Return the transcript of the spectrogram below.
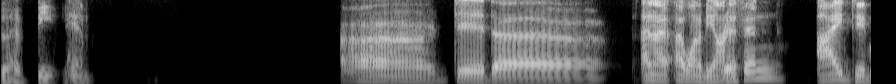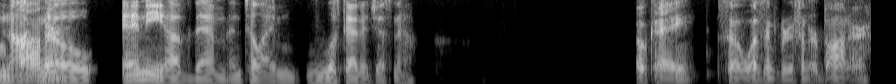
who have beaten him? Uh, did uh And I, I want to be honest, Griffin? I did not Bonner? know any of them until I looked at it just now. Okay, so it wasn't Griffin or Bonner.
